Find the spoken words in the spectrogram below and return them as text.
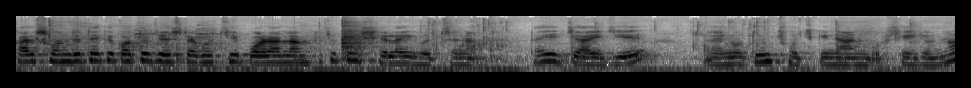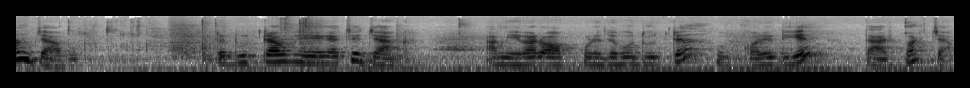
কাল সন্ধ্যে থেকে কত চেষ্টা করছি, পড়ালাম, কিছুতেই সেলাই হচ্ছে না। তাই যাই যে নতুন ছুঁচ কিনে আনব, সেই জন্য যাব। তো দুধটাও হয়ে গেছে, যাক। আমি এবার অফ করে দেবো দুধটা অফ করে দিয়ে তারপর যাব।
